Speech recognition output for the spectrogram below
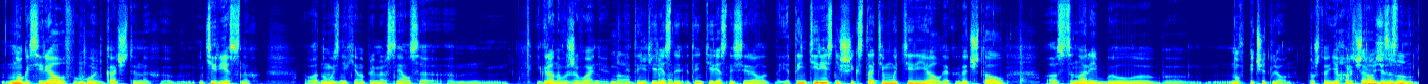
Много сериалов выходит mm-hmm. качественных, э, интересных. В одном из них я, например, снялся эм, «Игра на выживание». Да, это, интересный, это интересный сериал. Это интереснейший, кстати, материал. Я когда читал э, сценарий, был э, ну, впечатлен. Потому что я а прочитал второй без сезон.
